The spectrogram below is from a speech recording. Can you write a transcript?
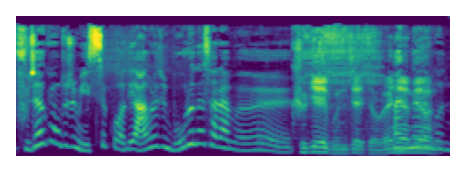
부작용도 좀 있을 것 같아요. 아무래도 모르는 사람을 그게 문제죠. 왜냐하면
